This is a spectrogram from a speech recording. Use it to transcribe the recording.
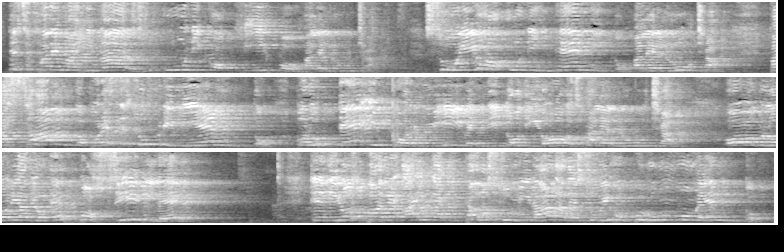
Usted se puede imaginar su único hijo, aleluya, su hijo unigénito, aleluya, pasando por ese sufrimiento, por usted y por mí, bendito Dios, aleluya. Oh, gloria a Dios, es posible que Dios Padre haya quitado su mirada de su hijo por un momento,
